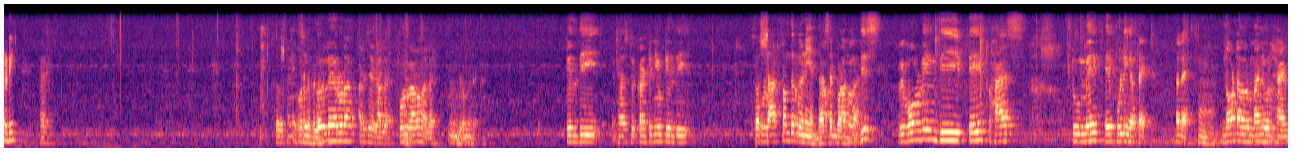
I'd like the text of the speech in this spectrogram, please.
Ready ഒരു layer കൂടെ അടിച്ചേക്കാം അല്ലേ ഫുൾ വേണമെന്നല്ലേ ഇവിടം വരെ till the it has to continue till the So start from the union That's the important അപ്പോൾ part. this revolving the tape has to make a pulling effect right? mm Hmm. not our manual hand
